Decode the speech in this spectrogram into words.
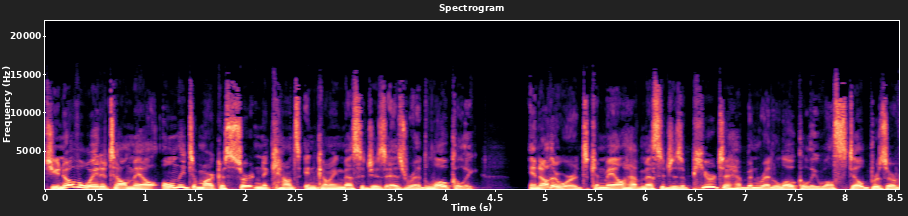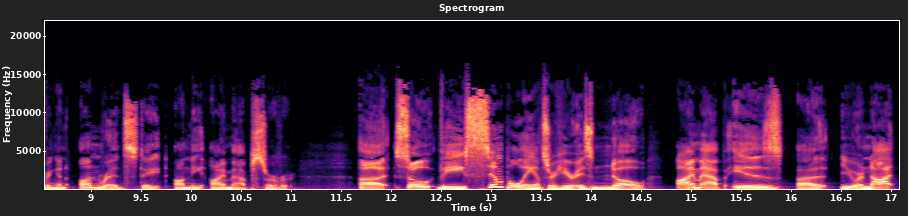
Do you know of a way to tell Mail only to mark a certain account's incoming messages as read locally? In other words, can Mail have messages appear to have been read locally while still preserving an unread state on the IMAP server? Uh, so the simple answer here is no. IMAP is uh, you are not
